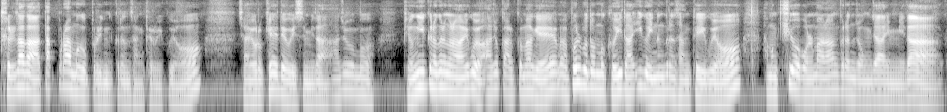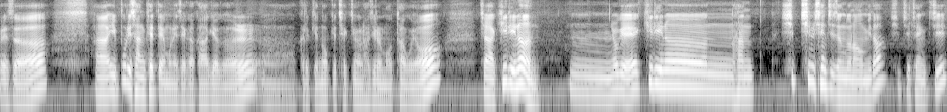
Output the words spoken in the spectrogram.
틀다가 딱 뿌라먹어 버린 그런 상태로 있고요. 자, 요렇게 되어 있습니다. 아주 뭐 병이 있거나 그런 건 아니고요. 아주 깔끔하게 뭐 벌브도 뭐 거의 다 익어 있는 그런 상태이고요. 한번 키워볼 만한 그런 종자입니다. 그래서 아, 이 뿌리 상태 때문에 제가 가격을 어, 그렇게 높게 책정을 하지를 못하고요. 자, 길이는 음, 요게 길이는 한 17cm 정도 나옵니다. 17cm.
